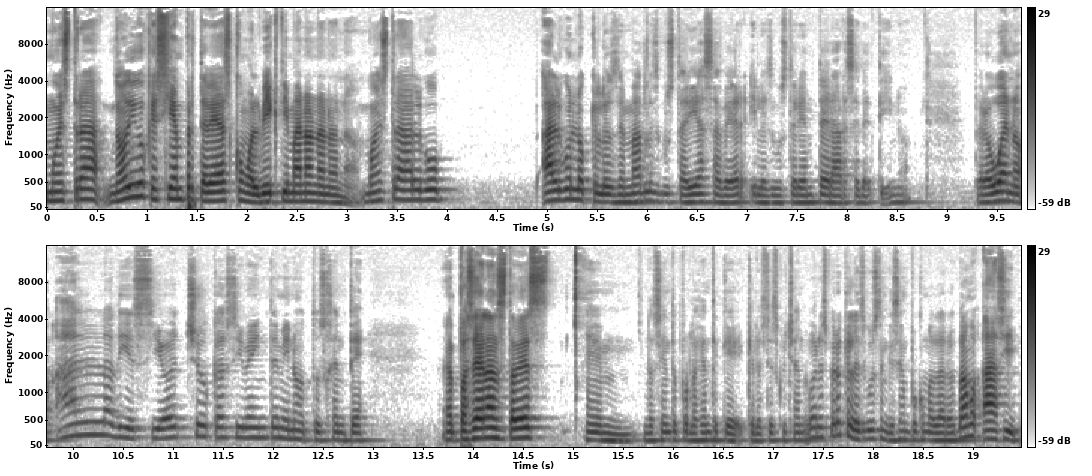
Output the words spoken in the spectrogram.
Muestra, no digo que siempre te veas como el víctima, no, no, no, no. Muestra algo, algo en lo que los demás les gustaría saber y les gustaría enterarse de ti, ¿no? Pero bueno, a la 18, casi 20 minutos, gente. Me pasé de lanza esta vez, Em, lo siento por la gente que, que, lo esté escuchando. Bueno, espero que les gusten, que sea un poco más largos. Vamos, ah, sí.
